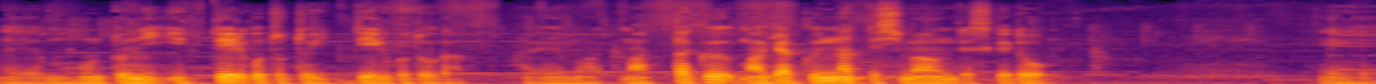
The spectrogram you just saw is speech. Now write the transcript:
えー、もう本当に言っていることと言っていることが、えー、ま、全く真逆になってしまうんですけど、え、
